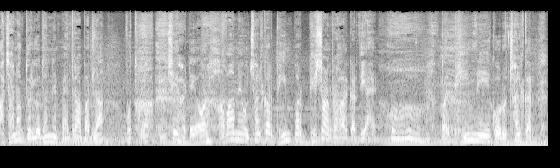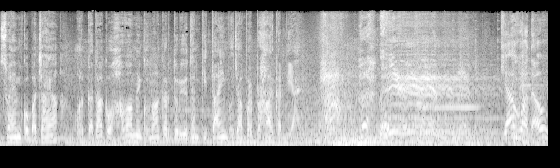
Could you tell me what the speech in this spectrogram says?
अचानक दुर्योधन ने पैतरा बदला, वो थोड़ा पीछे हटे और हवा में उछलकर भीम पर भीषण प्रहार कर दिया है। पर भीम ने एक और उछलकर स्वयं को बचाया और गदा को हवा में घुमाकर दुर्योधन की दाई भुजा पर प्रहार कर दिया है। भीम! क्या हुआ दाऊ?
